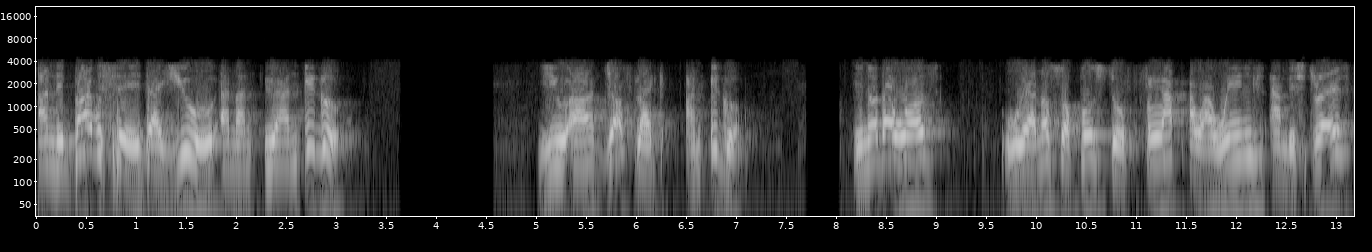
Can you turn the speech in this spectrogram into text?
And the Bible says that you an, you are an eagle. You are just like an eagle. In other words, we are not supposed to flap our wings and be stressed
